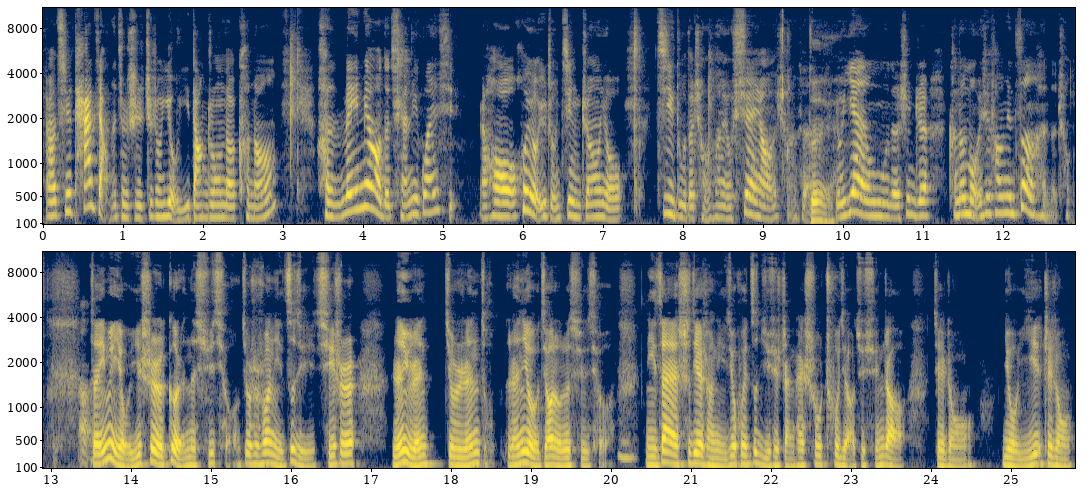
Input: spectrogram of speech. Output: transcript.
然后其实他讲的就是这种友谊当中的可能很微妙的权力关系，然后会有一种竞争，有嫉妒的成分，有炫耀的成分，对，有厌恶的，甚至可能某一些方面憎恨的成分。嗯，对，因为友谊是个人的需求，就是说你自己其实人与人就是人人有交流的需求，你在世界上你就会自己去展开触触角去寻找这种友谊这种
